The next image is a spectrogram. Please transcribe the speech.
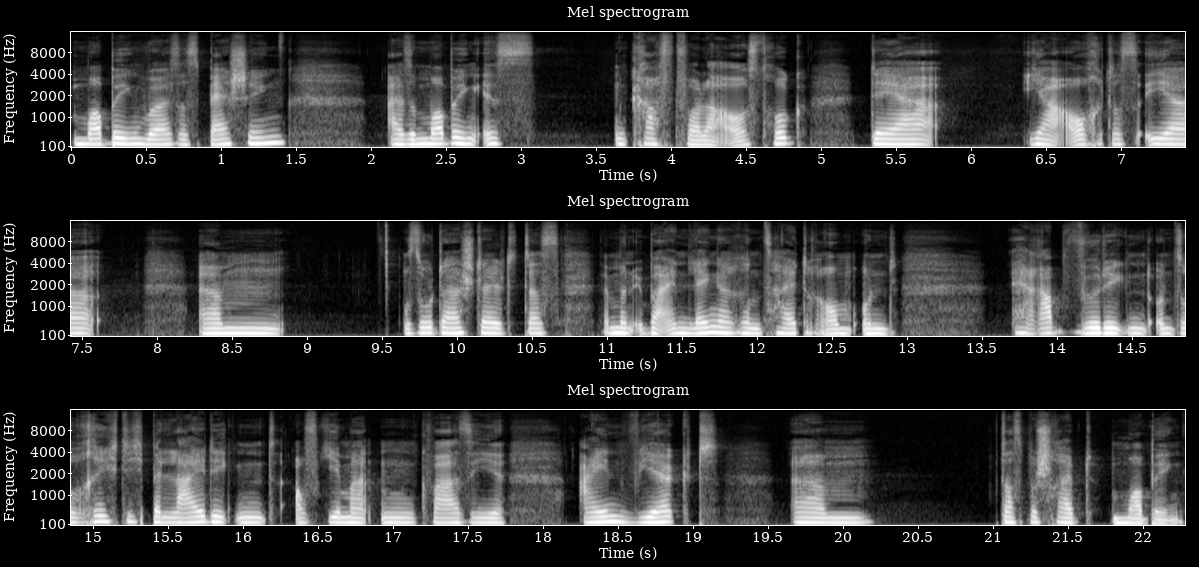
Mobbing versus Bashing. Also Mobbing ist ein kraftvoller Ausdruck, der ja auch das eher ähm, so darstellt, dass wenn man über einen längeren Zeitraum und herabwürdigend und so richtig beleidigend auf jemanden quasi einwirkt, ähm, das beschreibt Mobbing.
